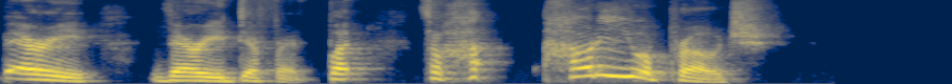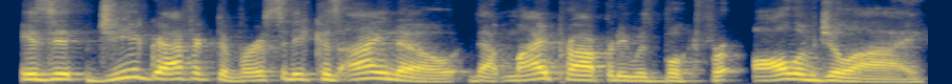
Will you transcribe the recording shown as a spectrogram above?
very, very different. But so, how, how do you approach? Is it geographic diversity? Because I know that my property was booked for all of July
